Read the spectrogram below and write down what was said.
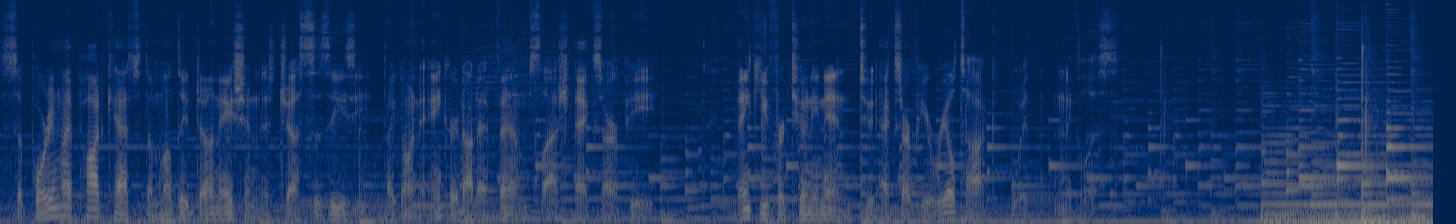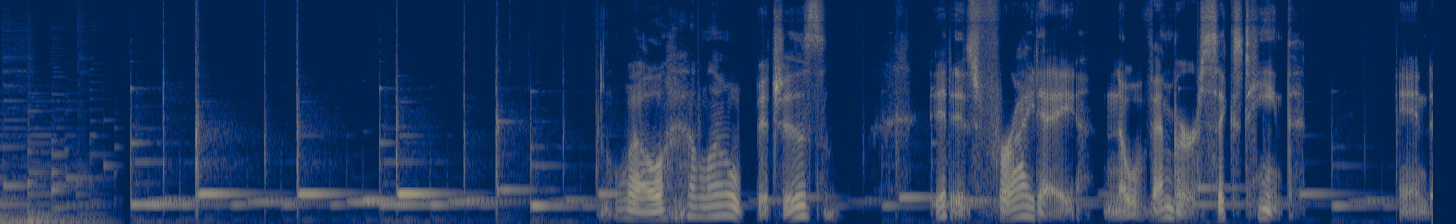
Supporting my podcast with a monthly donation is just as easy by going to anchor.fm slash XRP. Thank you for tuning in to XRP Real Talk with Nicholas. Well, hello, bitches. It is Friday, November 16th, and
